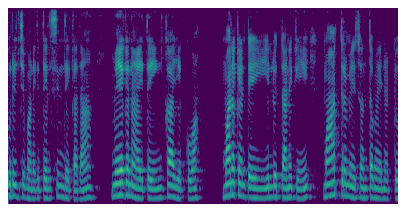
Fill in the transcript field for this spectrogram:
గురించి మనకి తెలిసిందే కదా. మేఘన అయితే ఇంకా ఎక్కువ. మనకంటే ఈ ఇల్లు తనకి మాత్రమే సొంతమైనట్టు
